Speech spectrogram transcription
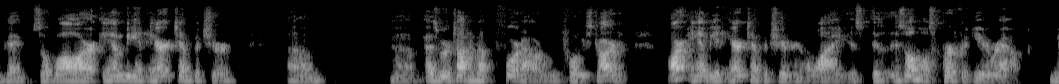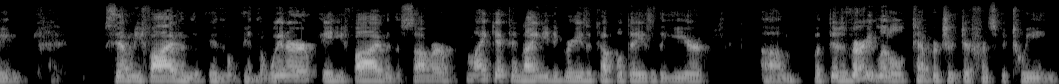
Okay, so while our ambient air temperature, um, uh, as we were talking about before, however, before we started, our ambient air temperature in Hawaii is, is, is almost perfect year round. I mean, 75 in the in the in the winter, 85 in the summer, might get to 90 degrees a couple of days of the year. Um, but there's very little temperature difference between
